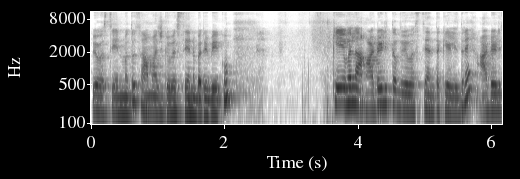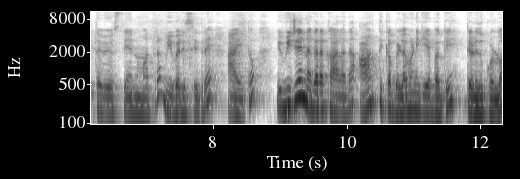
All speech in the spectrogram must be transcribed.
ವ್ಯವಸ್ಥೆಯನ್ನು ಮತ್ತು ಸಾಮಾಜಿಕ ವ್ಯವಸ್ಥೆಯನ್ನು ಬರೀಬೇಕು. ಕೇವಲ ಆಡಳಿತ ವ್ಯವಸ್ಥೆ ಅಂತ ಕೇಳಿದರೆ ಆಡಳಿತ ವ್ಯವಸ್ಥೆಯನ್ನು ಮಾತ್ರ ವಿವರಿಸಿದರೆ ಆಯಿತು. ವಿಜಯನಗರ ಕಾಲದ ಆರ್ಥಿಕ ಬೆಳವಣಿಗೆಯ ಬಗ್ಗೆ ತಿಳಿದುಕೊಳ್ಳುವ.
